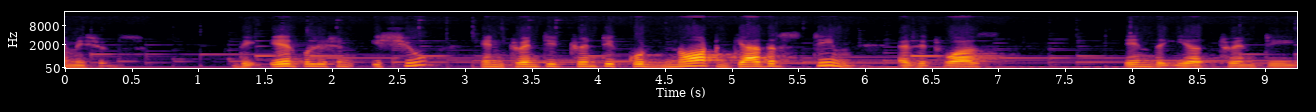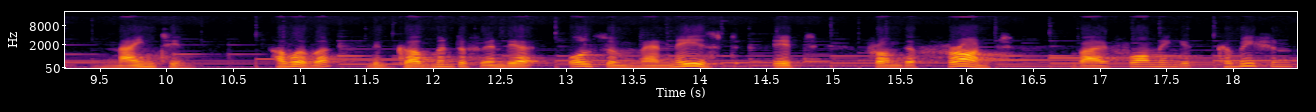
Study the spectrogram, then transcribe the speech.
emissions. The air pollution issue in 2020 could not gather steam as it was in the year 2019. However, the government of India also managed it from the front by forming a commission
